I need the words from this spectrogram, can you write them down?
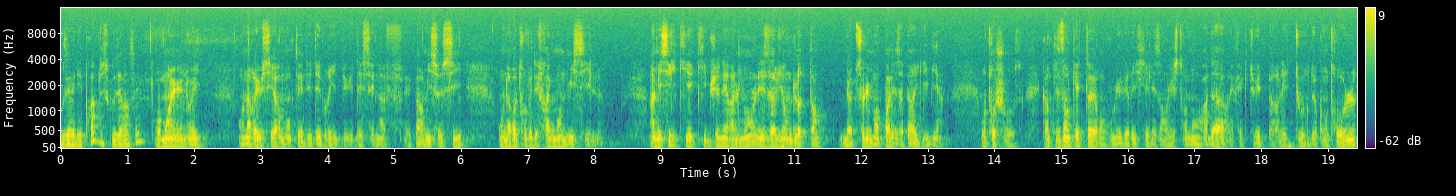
Vous avez des preuves de ce que vous avancez? Au moins une, oui. On a réussi à remonter des débris du DC-9. Et parmi ceux-ci, on a retrouvé des fragments de missiles. Un missile qui équipe généralement les avions de l'OTAN, mais absolument pas les appareils libyens. Autre chose, quand les enquêteurs ont voulu vérifier les enregistrements radar effectués par les tours de contrôle,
